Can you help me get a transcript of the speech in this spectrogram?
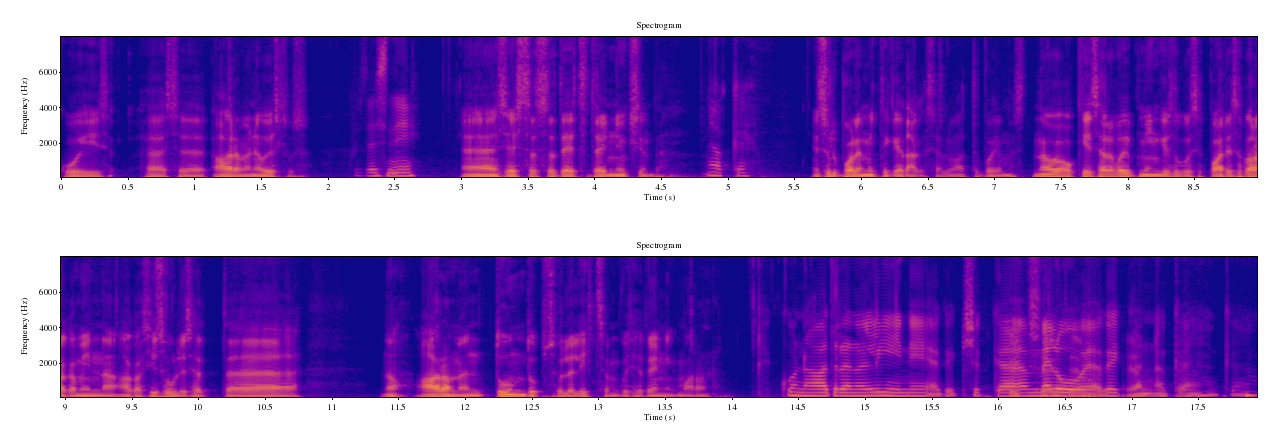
kui äh, see Ironmani võistlus. kuidas nii? Äh, sest sa, teed seda trenni üksinda. okei okay. ja sul pole mitte kedagi seal vaata põhimõtteliselt, no okei okay,, seal võib mingisuguse paari sõbraga minna, aga sisuliselt äh, noh, Ironman tundub sulle lihtsam kui see treening, ma arvan. kuna adrenaliini ja kõik sihuke melu ja kõik ja, on okei okay,, okei okay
